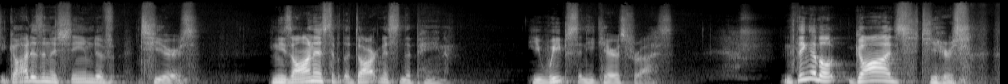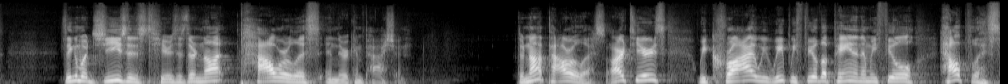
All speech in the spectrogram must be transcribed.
See, God isn't ashamed of tears, and He's honest about the darkness and the pain. He weeps and He cares for us. And the thing about God's tears, the thing about Jesus' tears, is they're not powerless in their compassion. They're not powerless. Our tears, we cry, we weep, we feel the pain, and then we feel helpless.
